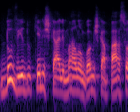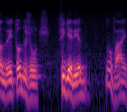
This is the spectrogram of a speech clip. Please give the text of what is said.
duvido que ele escale Marlon Gomes, Capasso Andrei todos juntos. Figueiredo, não vai.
